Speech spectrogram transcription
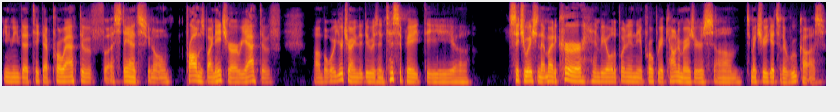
you need to take that proactive uh, stance. You know, problems by nature are reactive, um, but what you're trying to do is anticipate the uh, situation that might occur and be able to put in the appropriate countermeasures um, to make sure you get to the root cause.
